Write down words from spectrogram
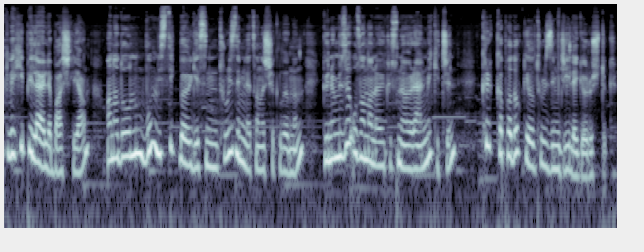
Bitnik ve hippilerle başlayan Anadolu'nun bu mistik bölgesinin turizmle tanışıklığının günümüze uzanan öyküsünü öğrenmek için 40 Kapadokyalı turizmciyle görüştük.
